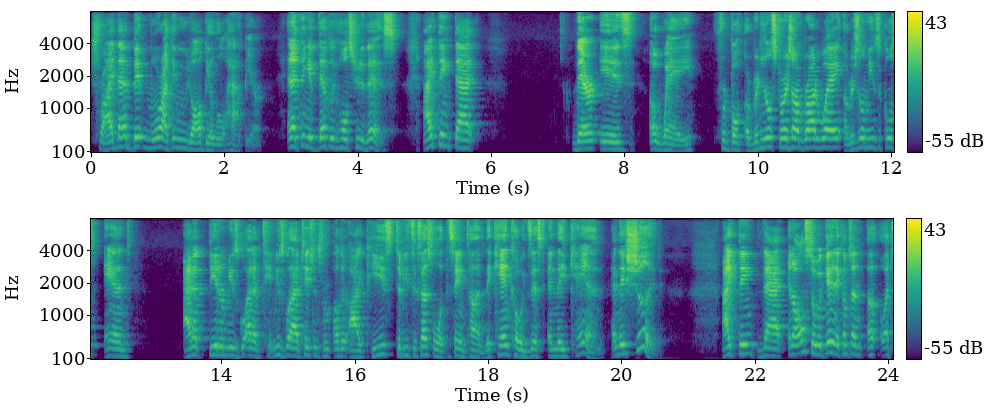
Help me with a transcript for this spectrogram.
tried that a bit more, I think we would all be a little happier. And I think it definitely holds true to this. I think that there is a way for both original stories on Broadway, original musicals, and adapt theater musical adapta- musical adaptations from other IPs to be successful at the same time. They can coexist, and they can, and they should. I think that, and also again, it comes down. Uh, I talked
